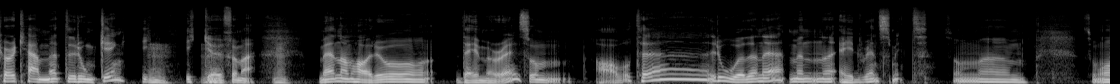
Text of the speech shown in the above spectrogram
Kirk Hammett-runking, ik ikke for meg. Men de har jo Dave Murray, som av og til roer det ned, men Adrian Smith, som eh, som må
